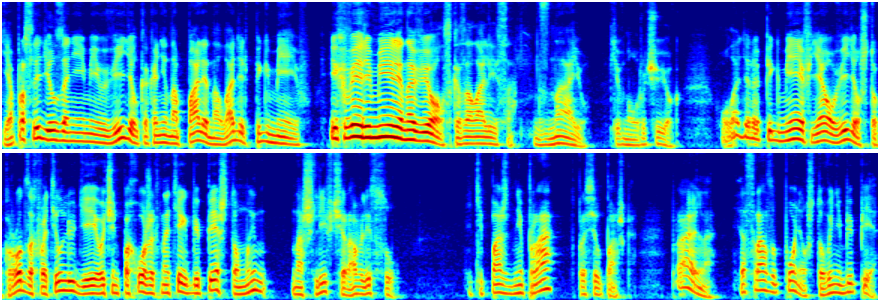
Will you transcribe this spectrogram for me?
Я проследил за ними и увидел, как они напали на лагерь пигмеев. Их Вери Мери навел, сказала Алиса. Знаю, кивнул ручеек. У лагеря пигмеев я увидел, что крот захватил людей, очень похожих на тех БП, что мы нашли вчера в лесу. Экипаж Днепра? спросил Пашка. Правильно. Я сразу понял, что вы не БП,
